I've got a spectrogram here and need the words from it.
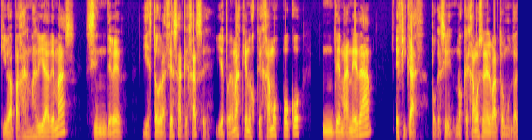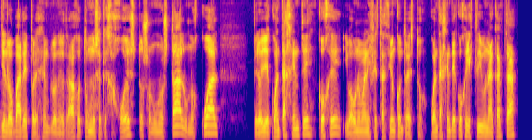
que iba a pagar María además, sin deber. Y esto gracias a quejarse. Y el problema es que nos quejamos poco de manera eficaz. Porque sí, nos quejamos en el bar todo el mundo. Aquí en los bares, por ejemplo, donde yo trabajo, todo el mundo se queja. Jo, estos son unos tal, unos cual pero oye, ¿cuánta gente coge y va a una manifestación contra esto? ¿Cuánta gente coge y escribe una carta,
